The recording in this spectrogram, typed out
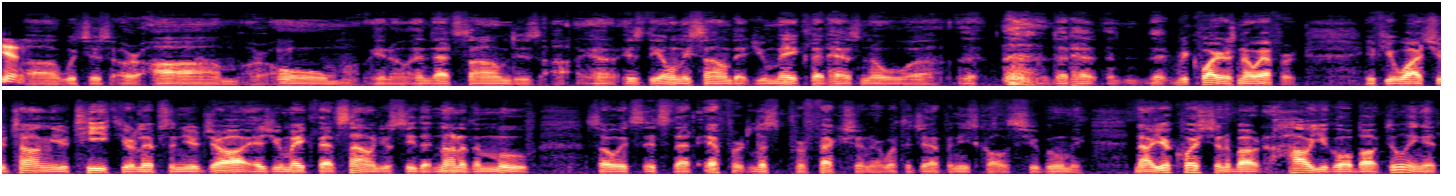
Yes. Uh, which is or Om or Om, you know, and that sound is uh, is the only sound that you make that has no uh, that that, has, that requires no effort if you watch your tongue, your teeth, your lips, and your jaw as you make that sound, you'll see that none of them move. So it's it's that effortless perfection, or what the Japanese call shibumi. Now, your question about how you go about doing it,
